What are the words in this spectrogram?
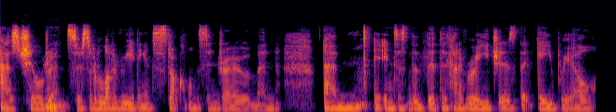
as children. Mm. so sort of a lot of reading into stockholm syndrome and um into the, the, the kind of rages that gabriel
